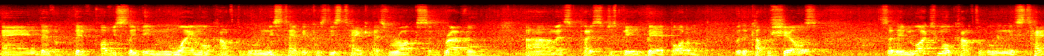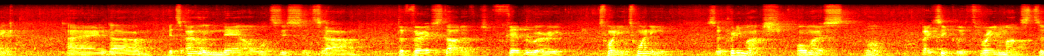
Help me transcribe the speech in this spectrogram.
And they've, they've obviously been way more comfortable in this tank because this tank has rocks and gravel um, as opposed to just being bare bottom with a couple shells. So they're much more comfortable in this tank. And um, it's only now, what's this, it's um, the very start of February 2020 so pretty much almost, well, basically three months to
